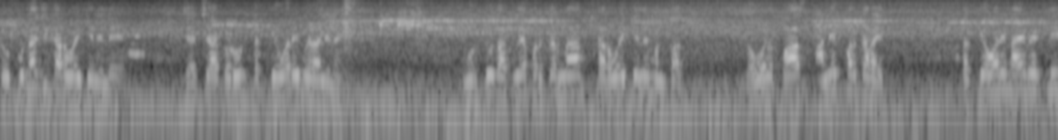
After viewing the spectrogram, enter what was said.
तो कुणाची कारवाई केलेली आहे? ज्याच्याकडून टक्केवारी मिळाली नाही. मृत्यू दाखल्या प्रकरणात कारवाई केले म्हणतात. जवळपास अनेक प्रकार आहेत. टक्केवारी नाही भेटली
